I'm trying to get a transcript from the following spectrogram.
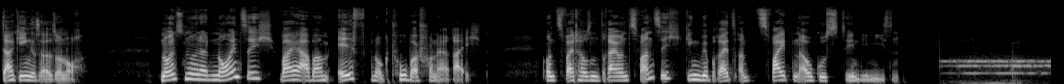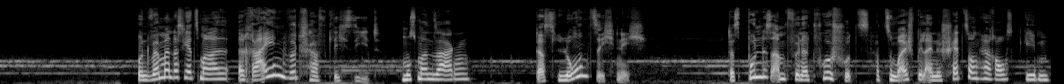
Da ging es also noch. 1990 war er aber am 11. Oktober schon erreicht. Und 2023 gingen wir bereits am 2. August in die Miesen. Und wenn man das jetzt mal rein wirtschaftlich sieht, muss man sagen, das lohnt sich nicht. Das Bundesamt für Naturschutz hat zum Beispiel eine Schätzung herausgegeben,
